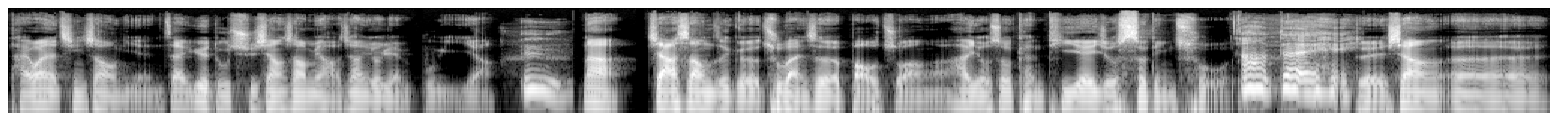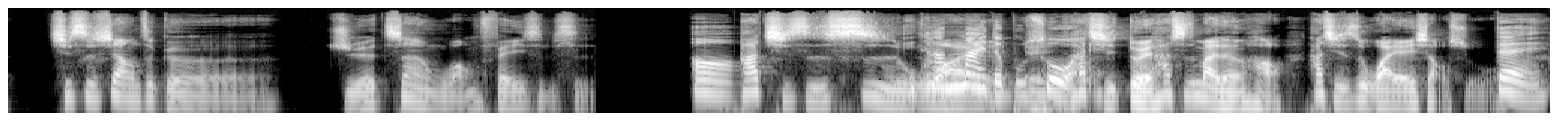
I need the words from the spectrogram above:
台湾的青少年在阅读取向上面好像有点不一样。嗯，那加上这个出版社的包装啊，它有时候可能 TA 就设定错了啊。对对，像呃，其实像这个《决战王妃》是不是？哦，它其实是它卖的不错，它其实对它是卖的很好，它其实是 YA 小说。对，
